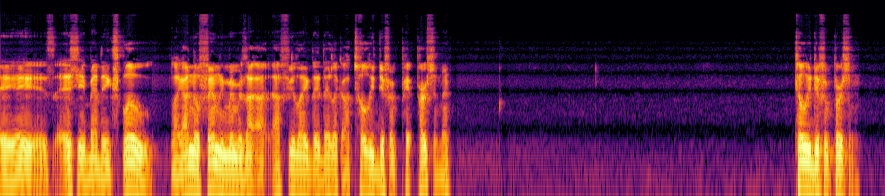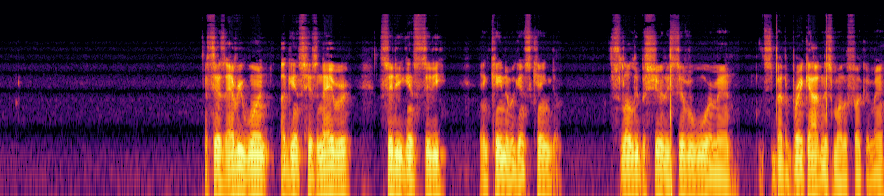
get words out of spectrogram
that shit about to explode. Like I know family members, I I, I feel like they they like a totally different pe- person, man. Totally different person. It says everyone against his neighbor, city against city, and kingdom against kingdom. Slowly but surely, civil war, man. It's about to break out in this motherfucker, man.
